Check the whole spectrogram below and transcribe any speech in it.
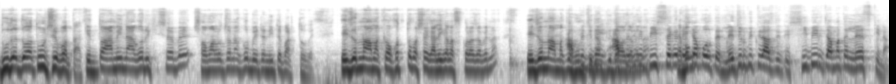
দুধে দোয়া তুলসী পাতা। কিন্তু আমি নাগরিক হিসাবে সমালোচনা করব এটা নিতে পারতে হবে। এই জন্য আমাকে অকথ্য ভাষায় গালিগালাজ করা যাবে না। এই জন্য আমাকে হুমকি দেওয়া যাবে না। বিশ সেকেন্ড এটা বলতেন লেজুর ভিত্তি রাজনীতি শিবির জামাতের লেস কিনা?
